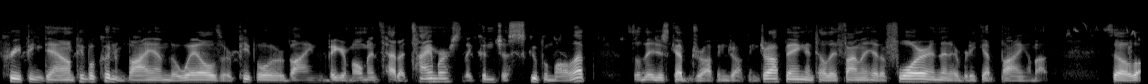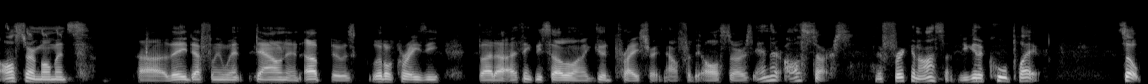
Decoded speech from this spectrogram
creeping down. People couldn't buy him. The whales or people who were buying the bigger moments had a timer, so they couldn't just scoop them all up. So they just kept dropping, dropping, dropping until they finally hit a floor, and then everybody kept buying them up. So the All Star moments, uh, they definitely went down and up. It was a little crazy, but uh, I think we settled on a good price right now for the All Stars, and they're All Stars. They're freaking awesome. You get a cool player. So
